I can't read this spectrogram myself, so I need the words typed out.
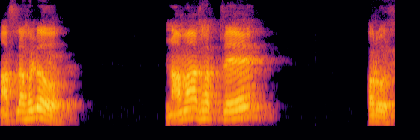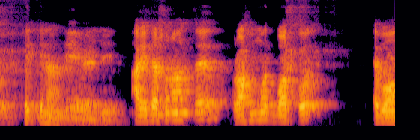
মাসলা হলো নামাজ হচ্ছে খরচ, ঠিক কিনা? আর এটা শোনা হচ্ছে, রহমত, বরকত এবং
